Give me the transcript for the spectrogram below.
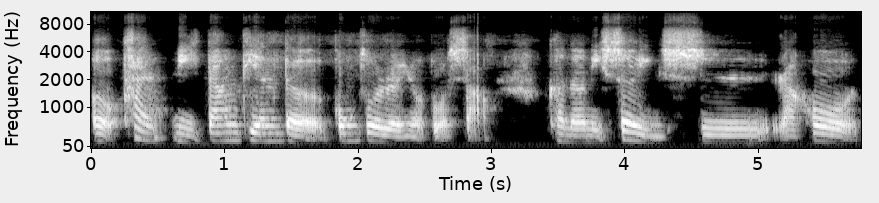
哦，看你当天的工作人员有多少，可能你摄影师，然后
